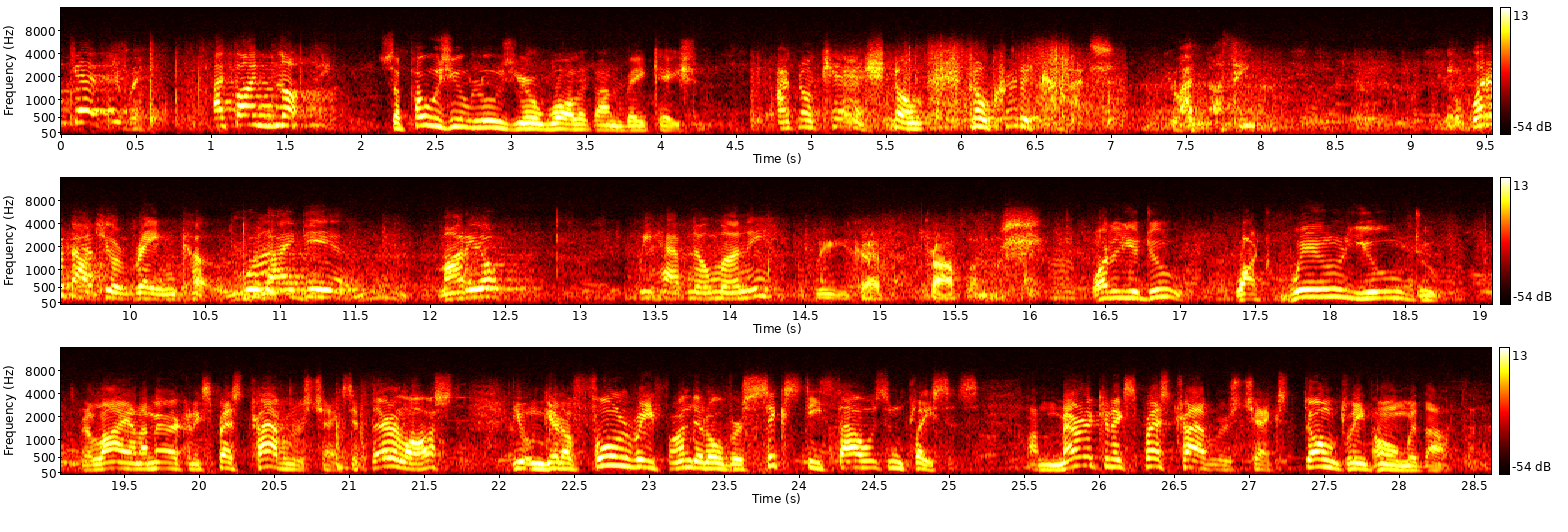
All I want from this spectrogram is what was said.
look everywhere. I find nothing. Suppose you lose your wallet on vacation. I've no cash, no, no credit cards. You have nothing? What about your raincoat? Good idea. Mario? We have no money. We got problems. What'll you do? What will you do? Rely on American Express traveler's checks. If they're lost, you can get a full refund at over 60,000 places. American Express traveler's checks. Don't leave home without them.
